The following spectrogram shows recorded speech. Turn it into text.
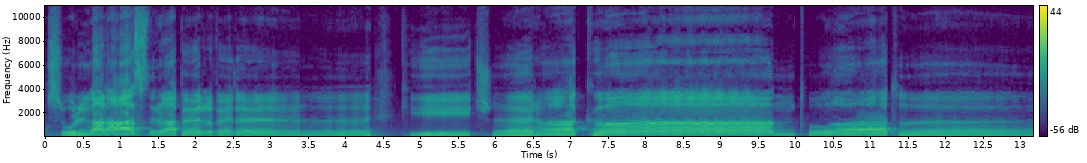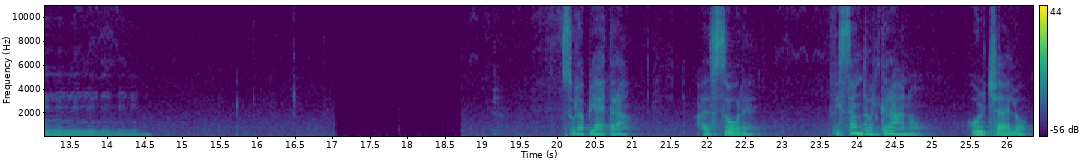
sulla lastra per vedere chi c'era accanto a te. Sulla pietra, al sole, fissando il grano o il cielo,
